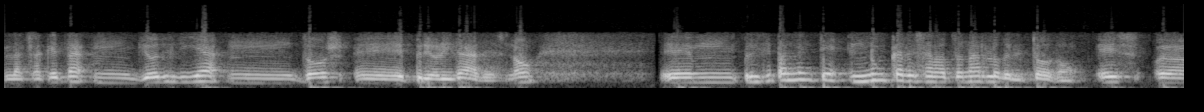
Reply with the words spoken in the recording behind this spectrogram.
la chaqueta, mm, yo diría mm, dos eh, prioridades, ¿no? Em, principalmente nunca desabotonarlo del todo. Es, em,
